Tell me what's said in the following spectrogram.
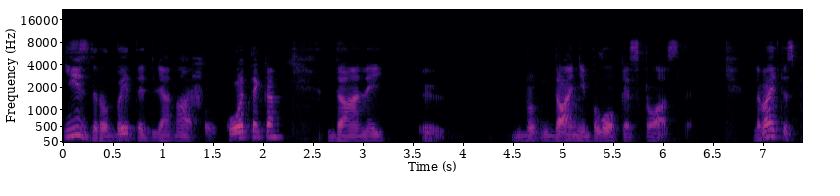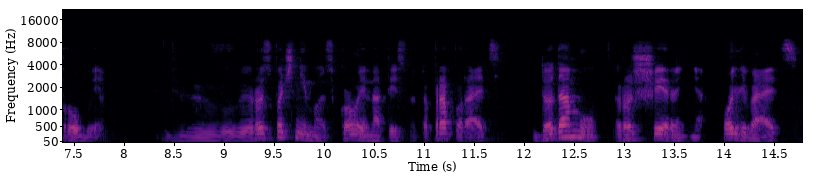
і зробити для нашого котика даний, е, дані блоки скласти. Давайте спробуємо. Розпочнімо, коли натиснуто прапорець, додамо розширення олівець.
